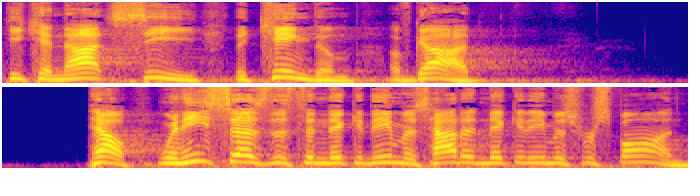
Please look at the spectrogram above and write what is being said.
he cannot see the kingdom of God. Now, when he says this to Nicodemus, how did Nicodemus respond?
